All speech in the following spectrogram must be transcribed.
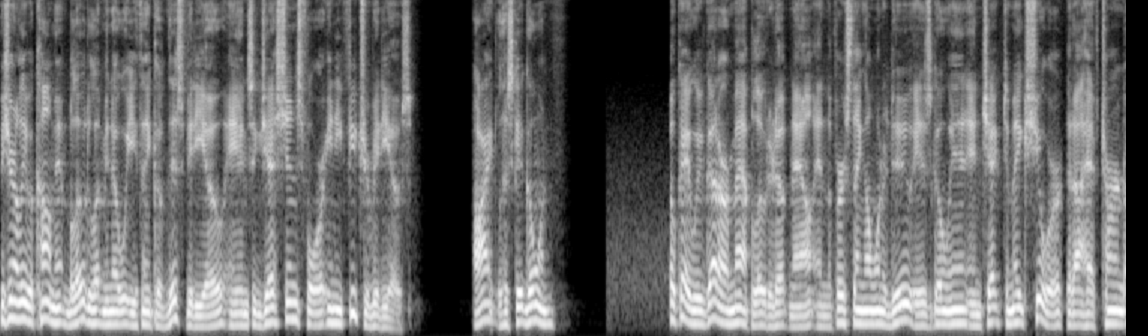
Be sure to leave a comment below to let me know what you think of this video and suggestions for any future videos. All right, let's get going. Okay, we've got our map loaded up now, and the first thing I want to do is go in and check to make sure that I have turned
